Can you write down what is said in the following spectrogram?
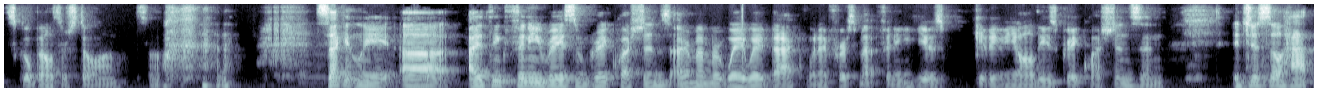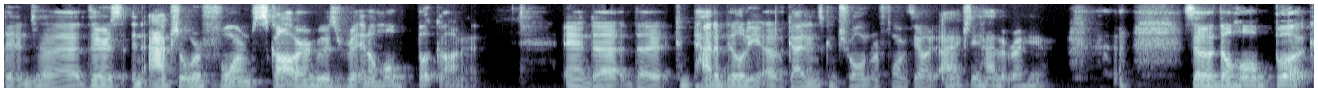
school bells are still on so secondly uh, i think finney raised some great questions i remember way way back when i first met finney he was giving me all these great questions. And it just so happened uh, there's an actual Reformed scholar who has written a whole book on it. And uh, the compatibility of guidance, control, and reform theology. I actually have it right here. so the whole book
